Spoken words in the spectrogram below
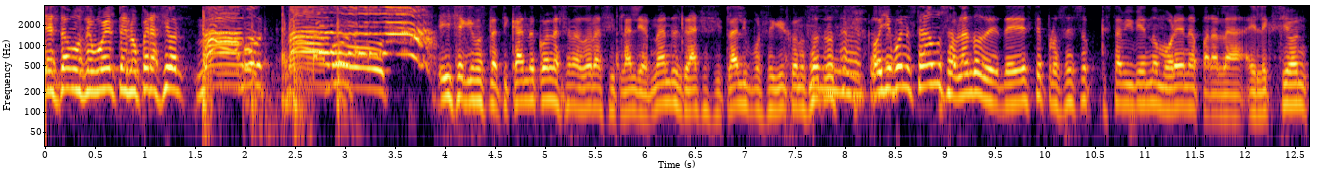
Ya estamos de vuelta en Operación Mamut, Mamut. Y seguimos platicando con la senadora Citlali Hernández. Gracias, Citlali, por seguir con nosotros. Oye, bueno, estábamos hablando de, de este proceso que está viviendo Morena para la elección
